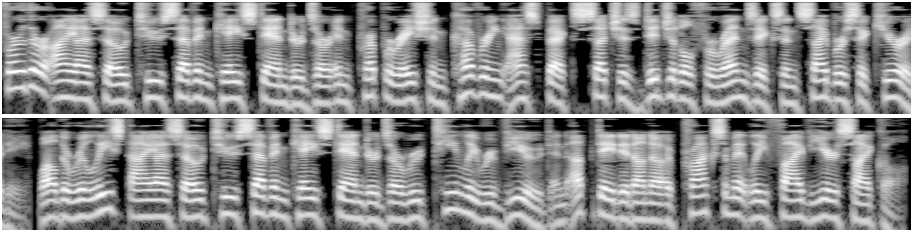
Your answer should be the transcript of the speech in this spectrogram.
Further ISO 27K standards are in preparation covering aspects such as digital forensics and cybersecurity, while the released ISO 27K standards are routinely reviewed and updated on a approximately five-year cycle.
